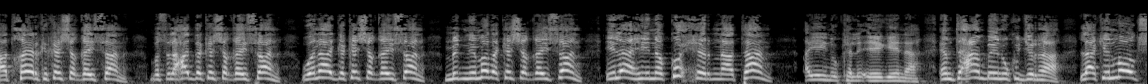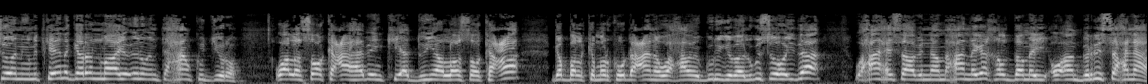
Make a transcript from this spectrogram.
aad khayrka ka shaqaysaan maslaxadda ka shaqaysaan wanaagga ka shaqaysaan midnimada ka shaqaysaan ilaahayna ku xirnaataan ayaynu kala eegeynaa imtixaan baynu ku jirnaa. Laakiin ma ogsoonin midkeena garan maayo inuu imtixaan ku jiro. Waa la soo kacaa habeenkii adduunyaa loo soo kacaa. Gabalka markuu dhacana waxaa guriga baa lagu soo hoydaa. Waxaan xisaabinaa maxaa naga khaldamay oo aan berri saxnaa.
